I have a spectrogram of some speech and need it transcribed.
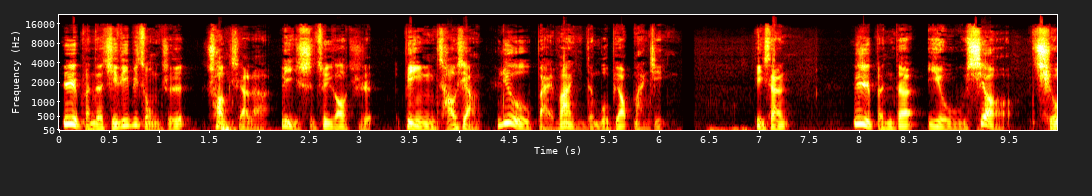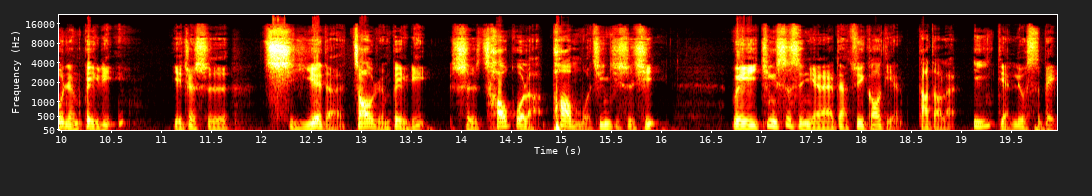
日本的 GDP 总值创下了历史最高值，并朝向六百万亿的目标迈进。第三，日本的有效求人倍率，也就是企业的招人倍率，是超过了泡沫经济时期，为近四十年来的最高点，达到了一点六四倍。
